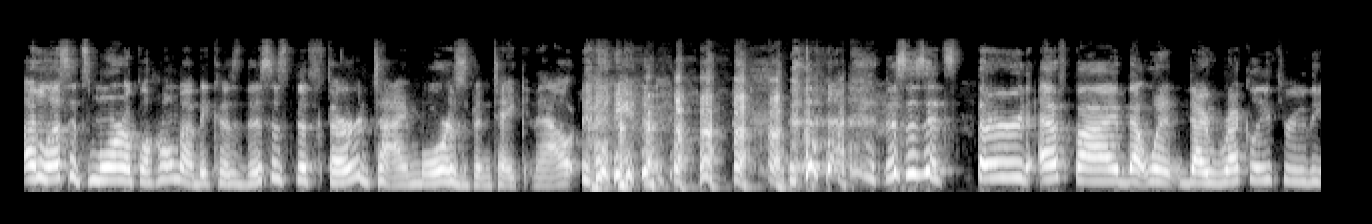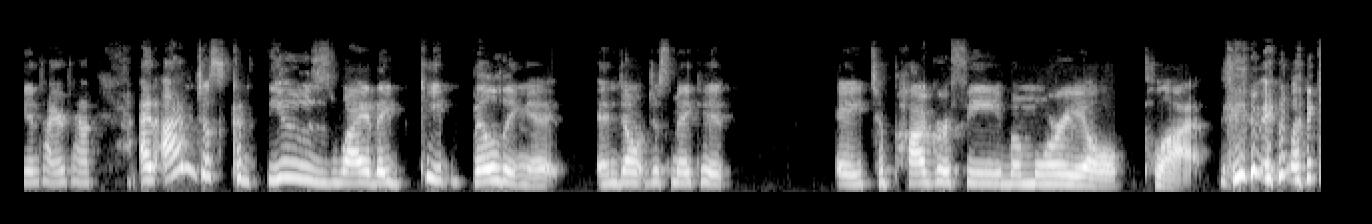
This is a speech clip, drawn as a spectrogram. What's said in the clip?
unless it's Moore, Oklahoma, because this is the third time Moore's been taken out. this is its third F5 that went directly through the entire town. And I'm just confused why they keep building it and don't just make it a topography memorial plot. like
